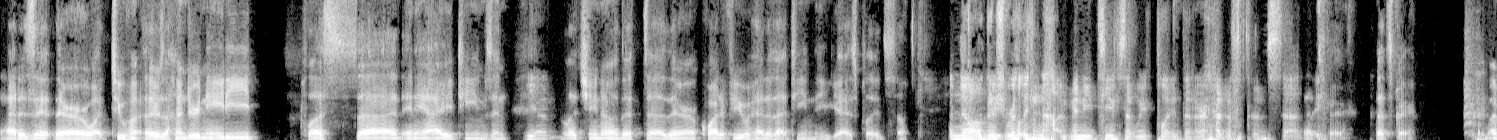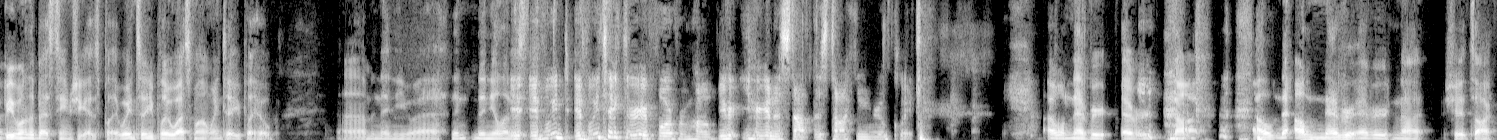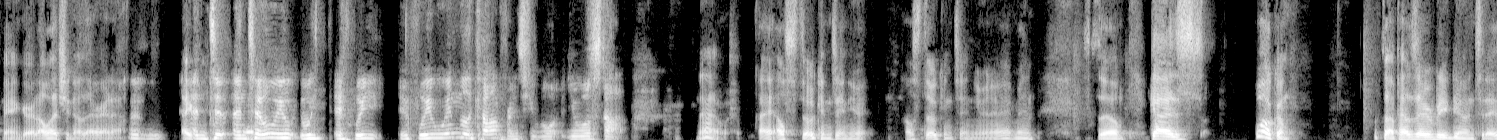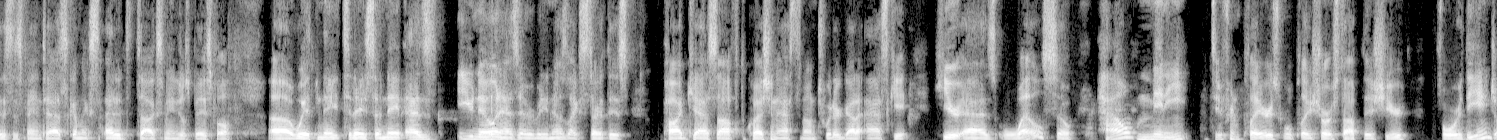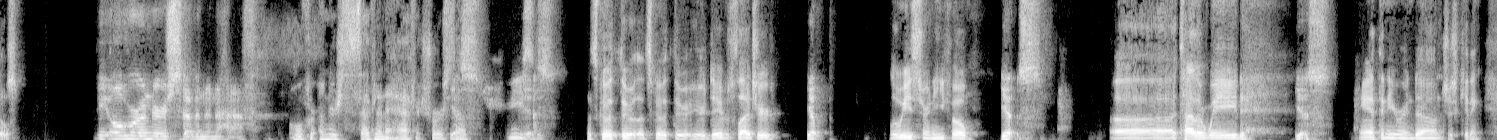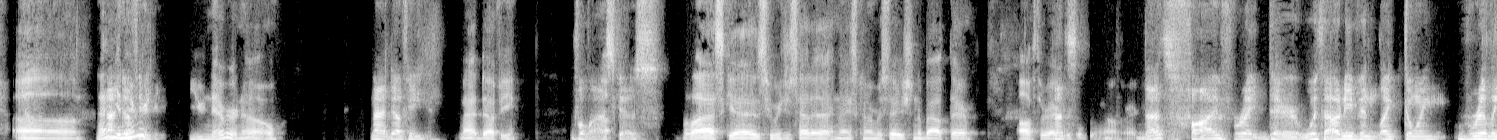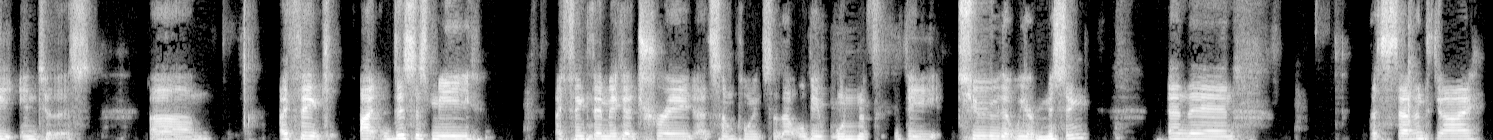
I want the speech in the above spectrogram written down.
That is it. There are what 200 there's 180 plus uh, NAIA teams and yeah. let you know that uh, there are quite a few ahead of that team that you guys played. So No, there's really not many teams that we've played that are ahead of them, sadly. that's fair. That's fair. It might be one of the best teams you guys play. Wait until you play Westmont. Wait until you play Hope, um, and then you uh, then then you'll understand. if we if we take three or four from Hope, you're you're gonna stop this talking real quick. I will never ever not. I'll ne- I'll never ever not shit talk Vanguard. I'll let you know that right now. I- until until we, we if we if we win the conference, you will you will stop. No, I, I'll still continue it. I'll still continue it. All right, man. So, guys, welcome. What's up? How's everybody doing today? This is fantastic. I'm excited to talk some Angels baseball uh, with Nate today. So, Nate, as you know, and as everybody knows, I like to start this podcast off the question. Asked it on Twitter. Got to ask it here as well. So, how many different players will play shortstop this year for the Angels? The over under is seven and a half. Over under seven and a half at shortstop. Yes. Jesus. Yes. Let's go through it. Let's go through it here. David Fletcher, Yep. Luis Rengifo, Yes. uh, Tyler Wade, Yes. Anthony Rendon. Just kidding. No. Um, Matt you never, you never know. Matt Duffy. Matt Duffy, Velazquez. Velazquez, who we just had a nice conversation about there, off the record. That's- we'll bring it on the record. That's five right there without even like going really into this. Um, I think I this is me. I think they make a trade at some point, so that will be one of the two that we are missing. And then the seventh guy,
